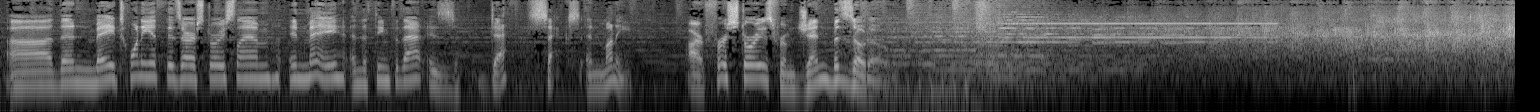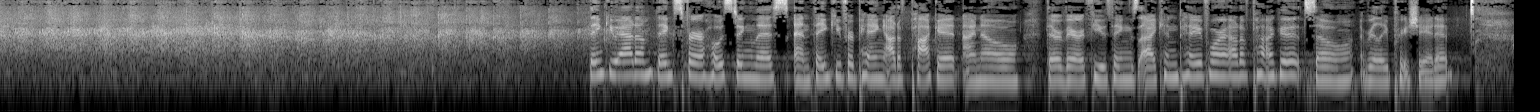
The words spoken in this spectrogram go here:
Uh, then May 20th is our Story Slam in May, and the theme for that is Death, Sex, and Money. Our first story is from Jen Bizzotto. Thank you, Adam. Thanks for hosting this, and thank you for paying out of pocket. I know there are very few things I can pay for out of pocket, so I really appreciate it.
